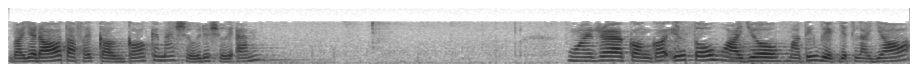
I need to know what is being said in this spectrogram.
và do đó ta phải cần có cái máy sưởi để sưởi ấm. Ngoài ra còn có yếu tố hòa vô mà tiếng việt dịch là gió.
